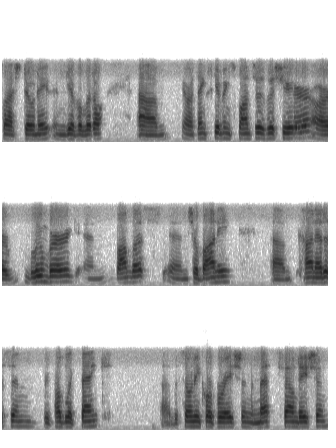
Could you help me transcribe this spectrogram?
slash donate and give a little. Um, our Thanksgiving sponsors this year are Bloomberg and Bombas and Chobani, um, Con Edison, Republic Bank, uh, the Sony Corporation, the Mets Foundation,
